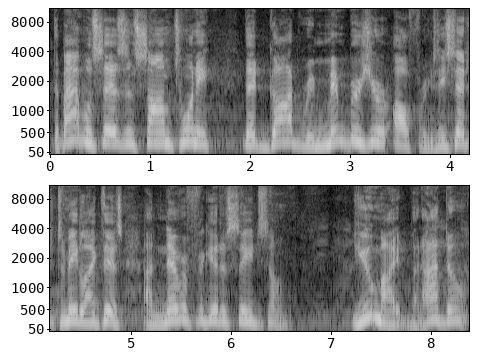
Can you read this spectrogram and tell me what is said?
The Bible says in Psalm 20 that God remembers your offerings. He said it to me like this I never forget a seed sown. You might, but I don't.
